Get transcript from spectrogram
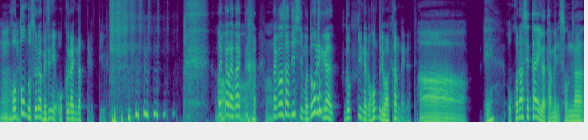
うんほとんどそれは別にオクラになってるっていう。だからなんか、高野さん自身もどれがドッキリなのか本当に分かんないんだって。あー。え？怒らせたいがためにそんな、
